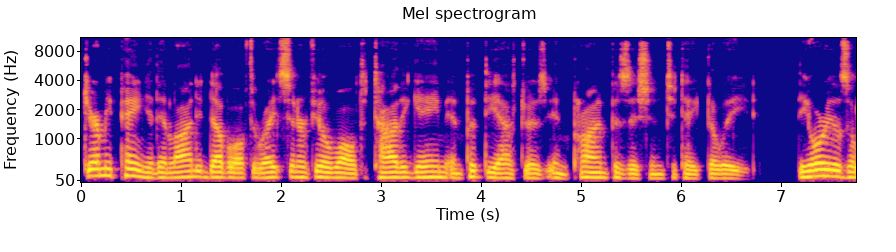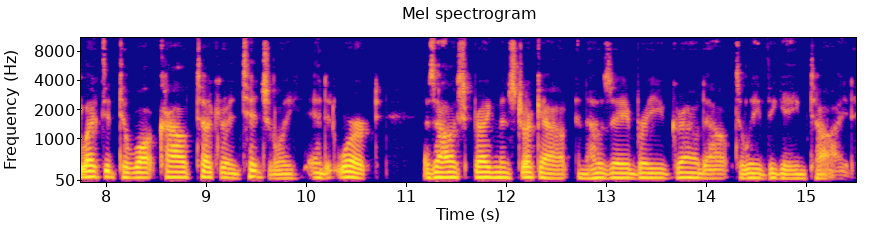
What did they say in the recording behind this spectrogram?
Jeremy Pena then lined a double off the right center field wall to tie the game and put the Astros in prime position to take the lead. The Orioles elected to walk Kyle Tucker intentionally, and it worked, as Alex Bregman struck out and Jose Abreu ground out to leave the game tied.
